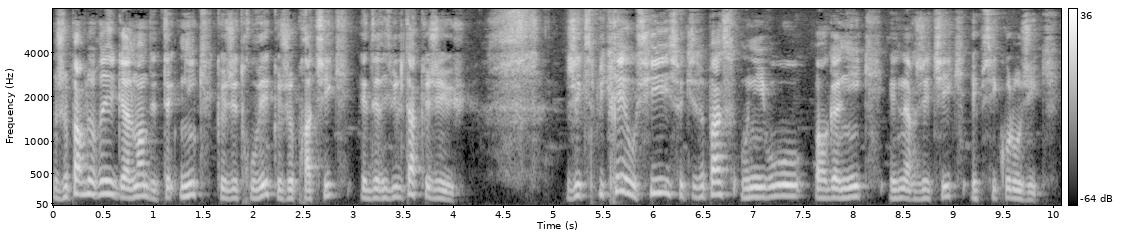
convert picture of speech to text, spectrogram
Je parlerai également des techniques que j'ai trouvées, que je pratique, et des résultats que j'ai eus. J'expliquerai aussi ce qui se passe au niveau organique, énergétique et psychologique.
